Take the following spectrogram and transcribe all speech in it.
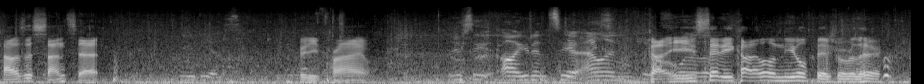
How's the sunset? Pretty prime. You see? Oh, you didn't see it, Alan. Got, he said he caught a little needlefish over there.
